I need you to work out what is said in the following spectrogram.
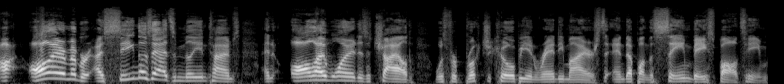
Uh, all I remember is seeing those ads a million times, and all I wanted as a child was for Brooke Jacoby and Randy Myers to end up on the same baseball team,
